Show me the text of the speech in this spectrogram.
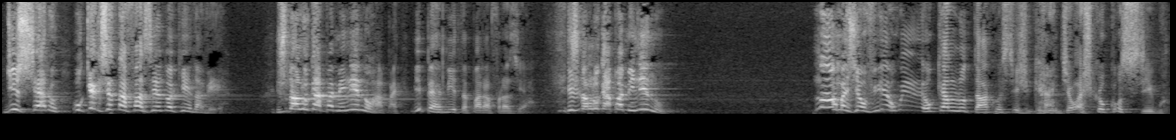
disseram: O que, que você está fazendo aqui, Davi? Isso não é lugar para menino, rapaz. Me permita parafrasear. Isso não é lugar para menino. Não, mas eu vi, eu, eu quero lutar com esse gigante, eu acho que eu consigo.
